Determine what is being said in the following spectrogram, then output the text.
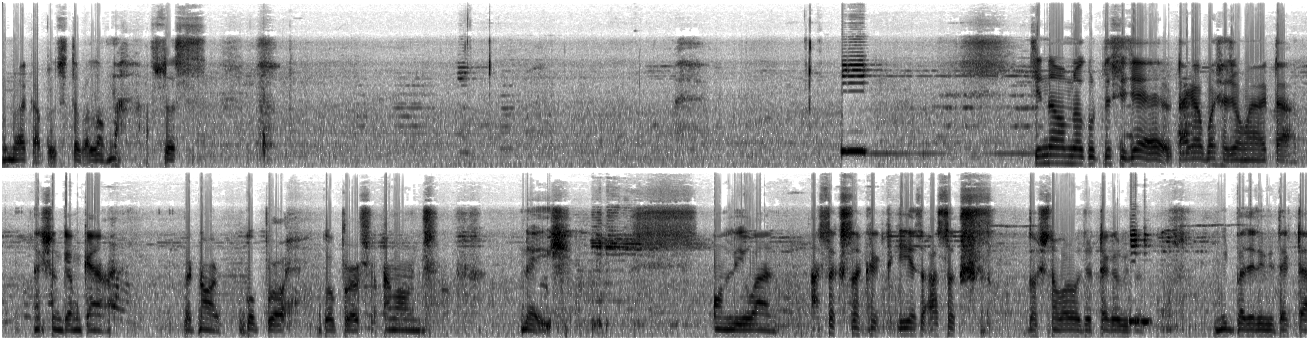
আমরা কাপলস তো পারলাম না, আফসোস। চিন্তা ভাবনা করতেছি যে টাকা পয়সা জমা একটা অ্যাকশন গেম কেনা but not GoPro GoPro amount নেই। অনলি ওয়ান আসক্স একটা কি আছে? আসক্স দশ না বারো হাজার টাকার ভিতর। মিড বাজারের ভিতরে একটা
